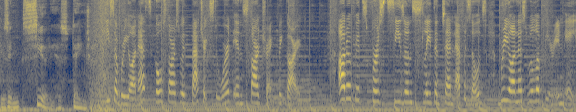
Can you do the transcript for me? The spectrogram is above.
she's in serious danger. Isa Briones co-stars with Patrick Stewart in Star Trek Picard. Out of its first season's slated 10 episodes, Briones will appear in 8.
